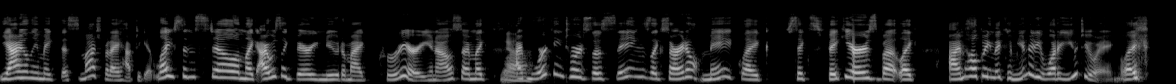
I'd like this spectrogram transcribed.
yeah I only make this much but I have to get licensed still and like I was like very new to my career you know so I'm like yeah. I'm working towards those things. Like, sorry, I don't make like six figures, but like I'm helping the community. What are you doing? Like,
